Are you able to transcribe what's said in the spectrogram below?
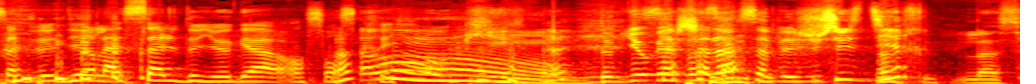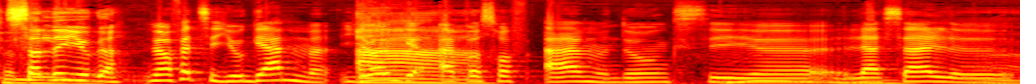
ça veut dire la salle de yoga en sanskrit. De yoga shala, ça veut juste dire La salle de yoga. Mais en fait, c'est yogam, yog Ah. apostrophe âme, donc c'est euh, la salle. euh, Ah,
